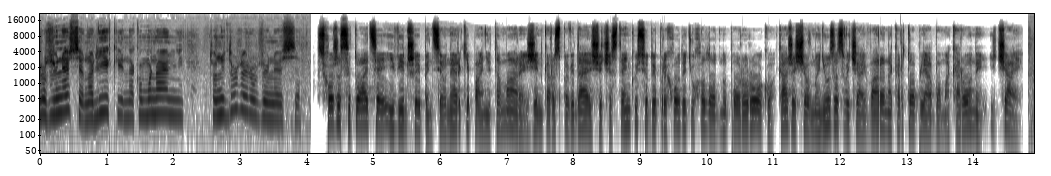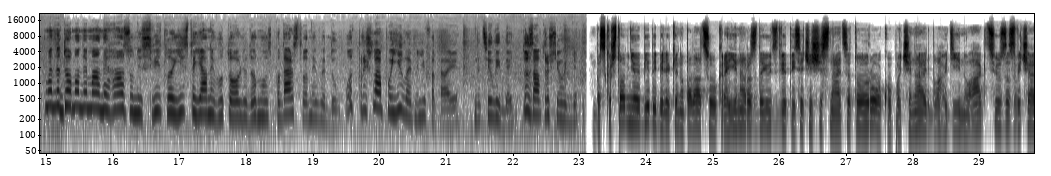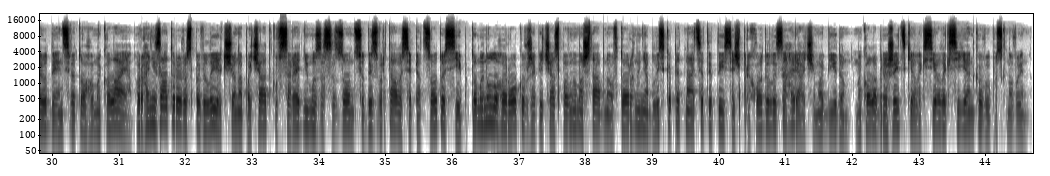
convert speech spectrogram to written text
розженешся на ліки, на комунальні, то не дуже розженешся. Схожа ситуація і в іншої пенсіонерки пані Тамари. Жінка розповідає, що частенько сюди приходить у холодну пору року. каже, що в меню зазвичай варена картопля або макарони і чай. У мене вдома нема ні газу, ні світла, їсти я не готовлю, домогосподарства не веду. От прийшла, поїла, і мені хватає на цілий день, до завтрашнього дня. Безкоштовні обіди біля кінопалацу Україна роздають з 2016 року. Починають благодійну акцію зазвичай у День Святого Миколая. Організатори розповіли, якщо на початку в середньому за сезон сюди зверталося 500 осіб, то минулого року вже під час повномасштабного вторгнення близько 15 тисяч приходили за гарячим обідом. Микола Брежицький, Олексій Олексієнко. Випуск новин.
